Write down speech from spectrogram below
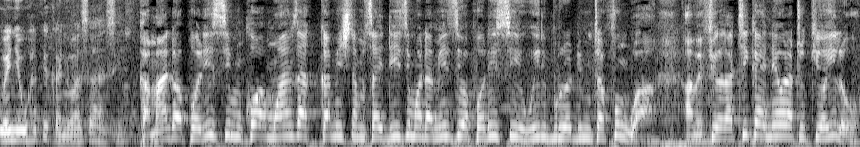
wenye uhakika ni wazazi. Kamanda wa polisi mkoa wa Mwanza, kamishna msaidizi mwandamizi wa polisi Wilbrod Mtafungwa amefika katika eneo la tukio hilo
